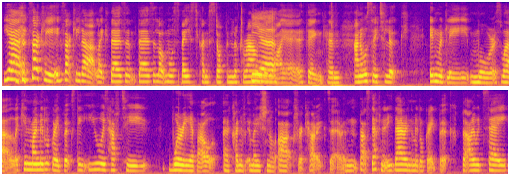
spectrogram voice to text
Yeah, exactly, exactly that. Like there's a there's a lot more space to kind of stop and look around Yeah. in YA, I think, and and also to look inwardly more as well. Like in my middle grade books, you always have to worry about a kind of emotional arc for a character, and that's definitely there in the middle grade book. But I would say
